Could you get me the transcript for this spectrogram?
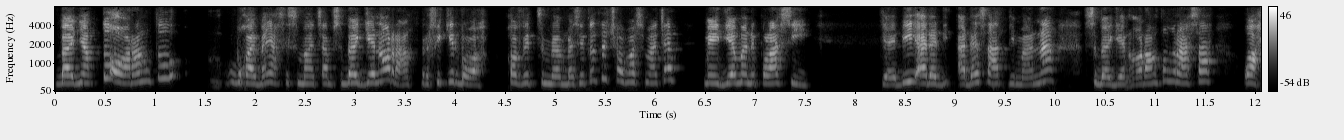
Banyak tuh orang tuh bukan banyak sih semacam sebagian orang berpikir bahwa COVID-19 itu tuh cuma semacam media manipulasi. Jadi ada ada saat di mana sebagian orang tuh ngerasa, wah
